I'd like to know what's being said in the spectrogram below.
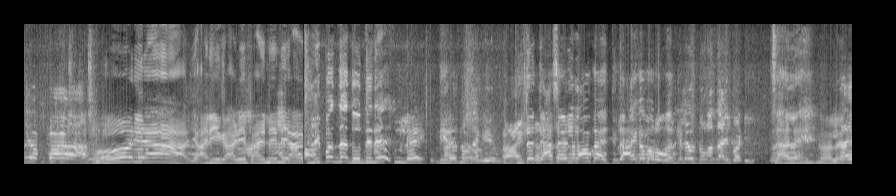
बाप्पा आणि गाडी फायनली स्लिपच जात होते ते. तू लय धीरच नव्हता तिथं त्या साईडला लाव काय? तिथं आहे का बरोबर? जाईल पाठी. झालंय. काय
